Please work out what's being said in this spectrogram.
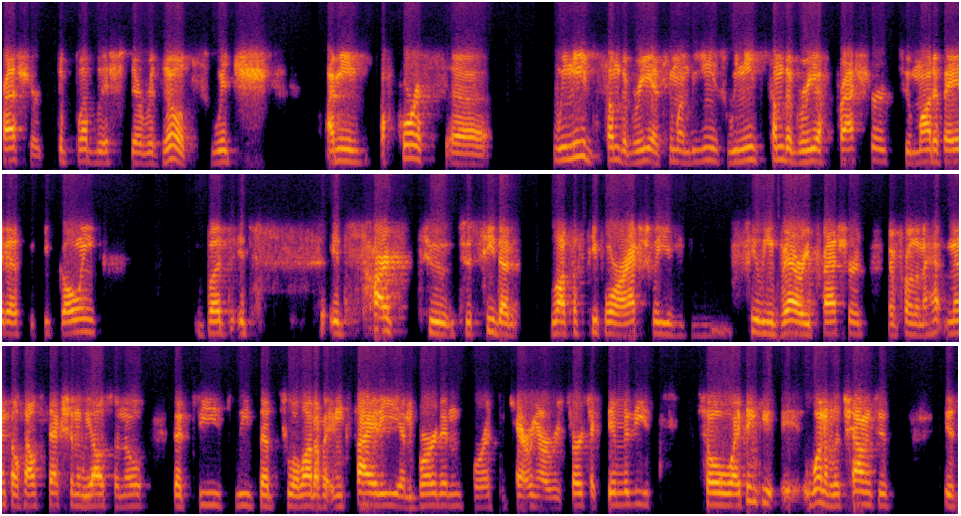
pressured to publish their results, which, I mean, of course, uh, we need some degree as human beings, we need some degree of pressure to motivate us to keep going. But it's it's hard to to see that lots of people are actually feeling very pressured. And from the mental health section, we also know that this leads up to a lot of anxiety and burden for us to carry our research activities. So I think one of the challenges is,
